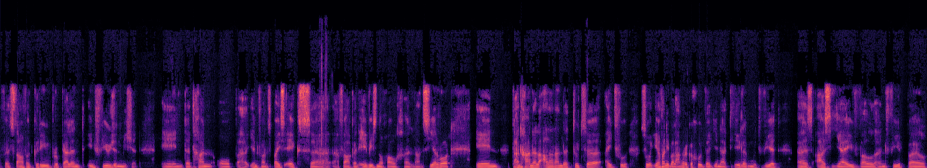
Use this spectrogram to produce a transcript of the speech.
vir staan vir Green Propellant Infusion Mission en dit gaan op uh, een van SpaceX uh, Falcon Heavies nogal gelanseer word en dan gaan hulle allerlei toetse uitvoer. So een van die belangrike goed wat jy natuurlik moet weet is as jy wil 'n vuurpyl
